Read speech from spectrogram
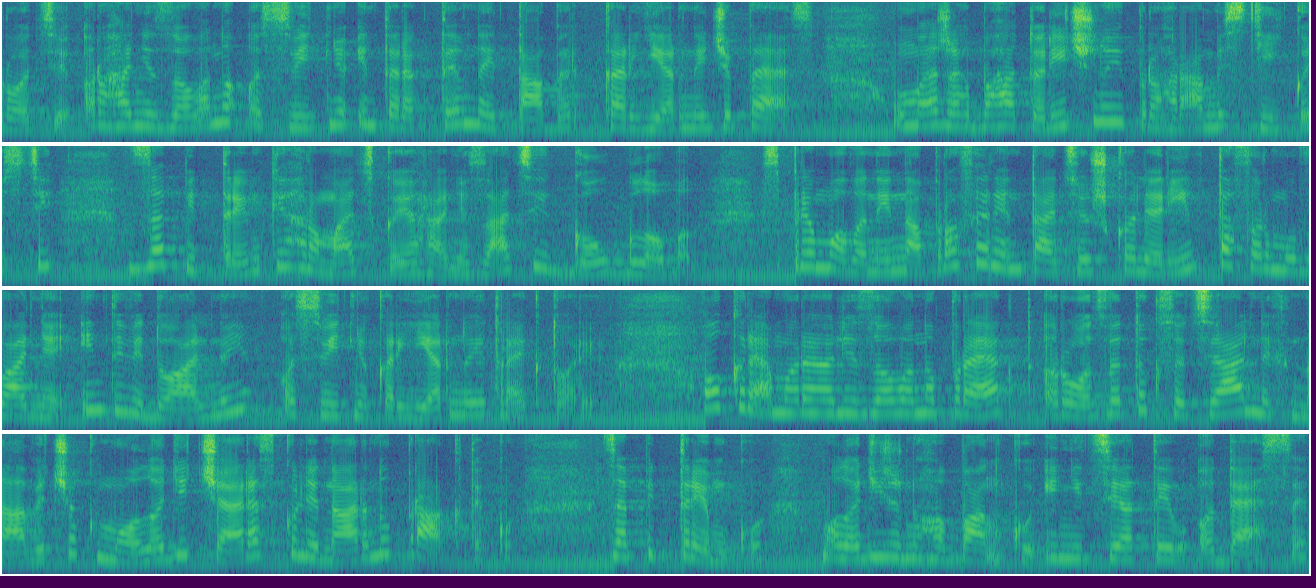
році організовано освітньо-інтерактивний табір Кар'єрний GPS у межах багаторічної програми стійкості за підтримки громадської організації Go Global, спрямований на профорієнтацію школярів та формування індивідуальної освітньо-кар'єрної траєкторії. Окремо реалізовано проект розвиток соціальних навичок молоді через кулінарну практику за підтримку молодіжного банку ініціатив Одеси,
